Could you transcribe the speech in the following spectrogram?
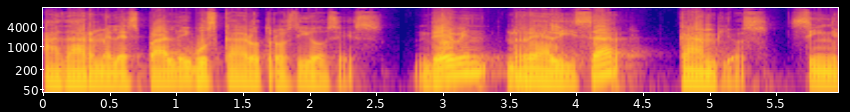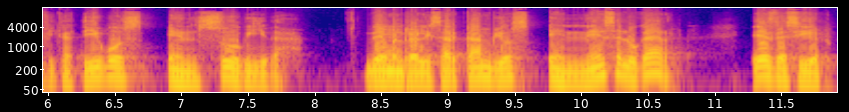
a darme la espalda y buscar otros dioses. Deben realizar cambios significativos en su vida. Deben realizar cambios en ese lugar. Es decir,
